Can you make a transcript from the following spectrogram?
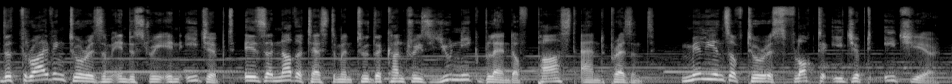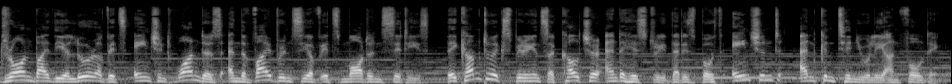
The thriving tourism industry in Egypt is another testament to the country's unique blend of past and present. Millions of tourists flock to Egypt each year, drawn by the allure of its ancient wonders and the vibrancy of its modern cities. They come to experience a culture and a history that is both ancient and continually unfolding.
